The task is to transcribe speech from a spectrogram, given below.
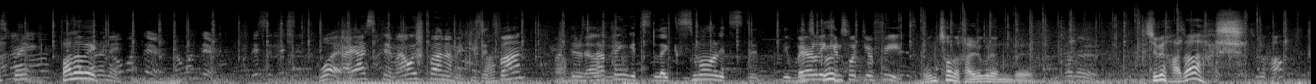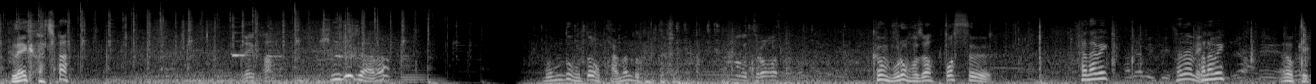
Spring? Panoramic. No one there. No one there. Listen, listen. What? I asked him, how is Panamic? Is it fun? But there's nothing. It's like small. It's you barely can put your feet. 온천을 가려고 그랬는데 천을 집에 가자. 집에 가? 레 가자. 내 가? 힘들지 않아? 몸도 못 따고 발만 더 못따 한번 들어가서 그럼 물어보자. 버스. 파나믹? 사남이 파나믹? 오케이.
